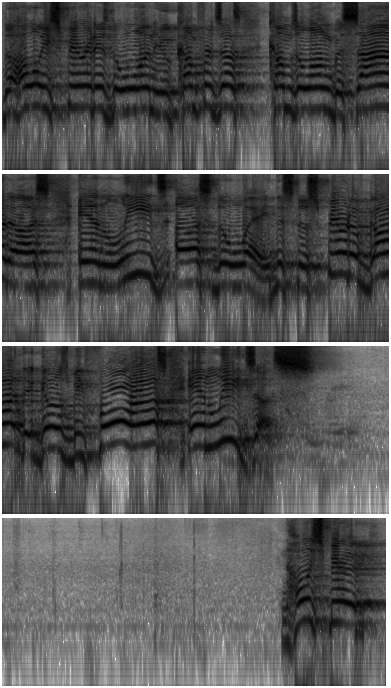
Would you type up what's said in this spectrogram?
The Holy Spirit is the one who comforts us, comes along beside us, and leads us the way. This is the Spirit of God that goes before us and leads us. And the Holy Spirit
